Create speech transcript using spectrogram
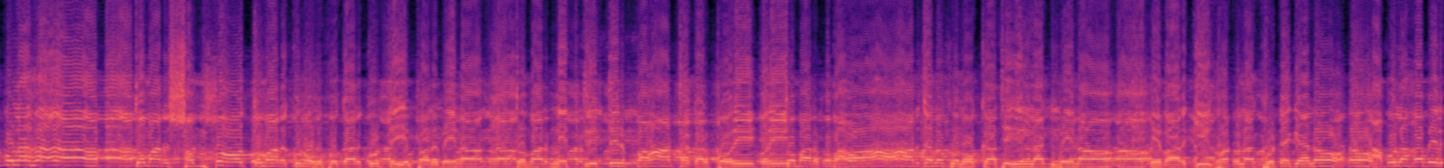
আবুল আহাব তোমার সম্পদ তোমার কোনো উপকার করতে পারবে না। তোমার নেতৃত্বের পাওয়ার থাকার পরে তোমার পাওয়ার যেন কোনো কাজে লাগবে না। এবার কি ঘটনা ঘটে গেল? আবুল আহাবের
